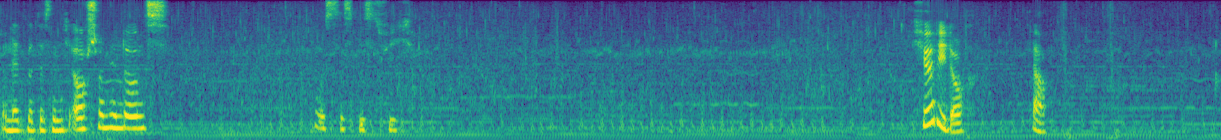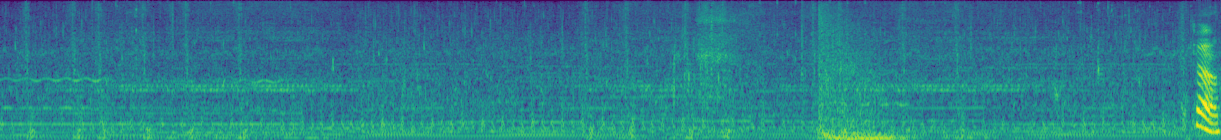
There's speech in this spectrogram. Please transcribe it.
Dann hätten wir das nämlich auch schon hinter uns. Wo ist das Mistviech? Ich höre die doch. Da. Da.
